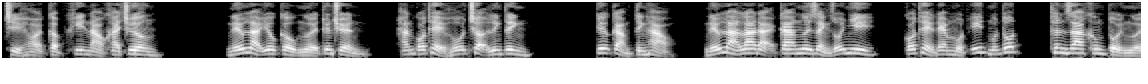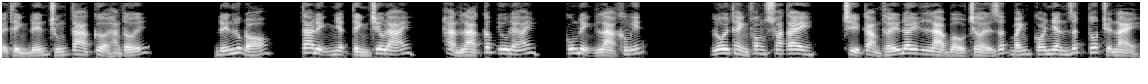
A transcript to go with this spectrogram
chỉ hỏi cập khi nào khai trương. Nếu là yêu cầu người tuyên truyền, hắn có thể hỗ trợ linh tinh. Kia cảm tinh hảo, nếu là la đại ca ngươi rảnh rỗi nhi, có thể đem một ít muốn tốt, thân ra không tồi người thỉnh đến chúng ta cửa hàng tới. Đến lúc đó, ta định nhiệt tình chiêu đãi, hẳn là cấp ưu đãi, cũng định là không ít. Lôi thành phong xoa tay, chỉ cảm thấy đây là bầu trời rất bánh có nhân rất tốt chuyện này.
